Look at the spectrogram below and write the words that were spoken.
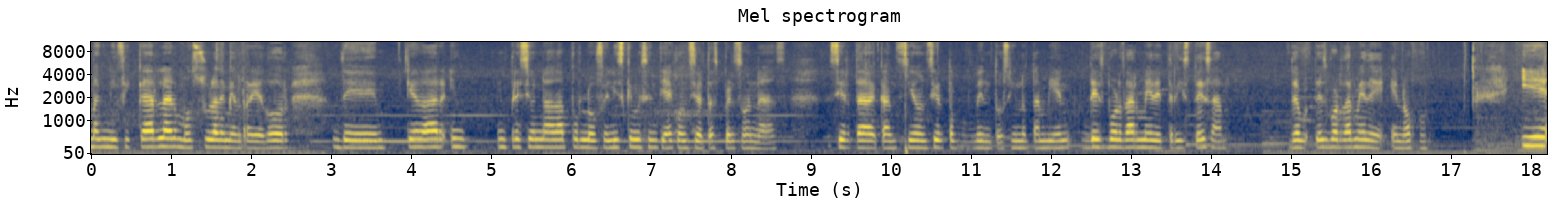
magnificar la hermosura de mi alrededor, de quedar impresionada por lo feliz que me sentía con ciertas personas, cierta canción, cierto momento, sino también desbordarme de tristeza, desbordarme de enojo. Y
